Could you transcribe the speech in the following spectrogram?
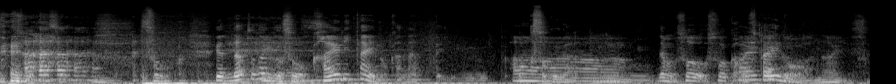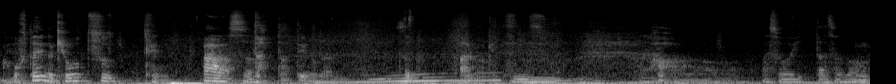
みたいなそうか。いやなんとなくそう帰りたいのかなっていう憶測が。うんでもそうそうかお二人のはないですね。お二人の共通点だったっていうのがあるわけですね。うん。なるほどまあ、そういったその、うん。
